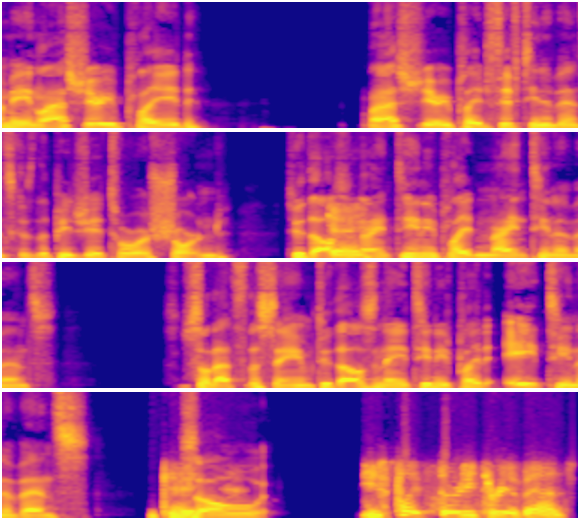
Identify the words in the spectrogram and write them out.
I mean, last year he played Last year he played 15 events because the PGA Tour was shortened. 2019 he played 19 events. So that's the same. 2018 he played 18 events. Okay. So He's played 33 events.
